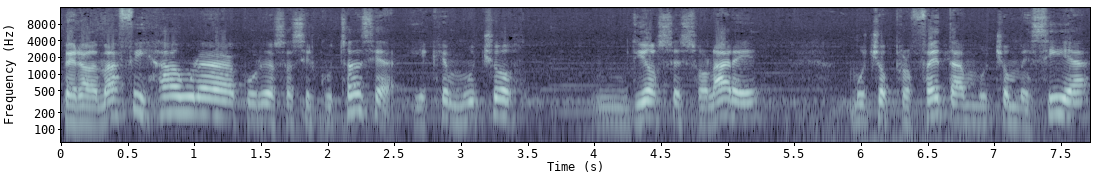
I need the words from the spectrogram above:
Pero además fijaos una curiosa circunstancia, y es que muchos dioses solares, muchos profetas, muchos mesías,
